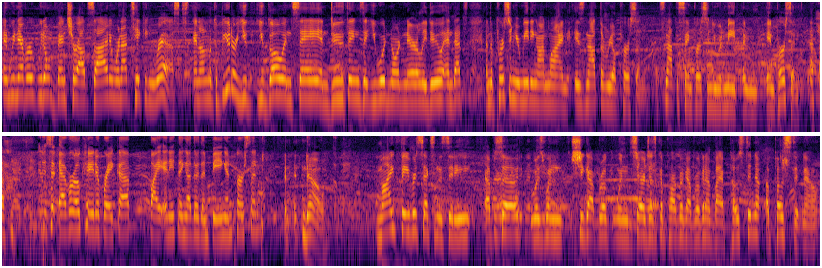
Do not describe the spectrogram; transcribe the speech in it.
and we never, we don't venture outside, and we're not taking risks. And on the computer, you you go and say and do things that you wouldn't ordinarily do, and that's and the person you're meeting online is not the real person. It's not the same person you would meet in in person. And is it ever okay to break up by anything other than being in person? no. My favorite Sex in the City episode was when she got broken, when Sarah Jessica Parker got broken up by a post-it note. A post-it note.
